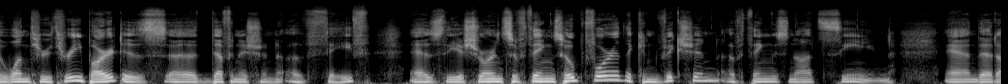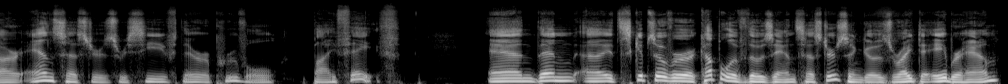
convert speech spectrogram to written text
The 1 through 3 part is a definition of faith as the assurance of things hoped for, the conviction of things not seen, and that our ancestors received their approval by faith. And then uh, it skips over a couple of those ancestors and goes right to Abraham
